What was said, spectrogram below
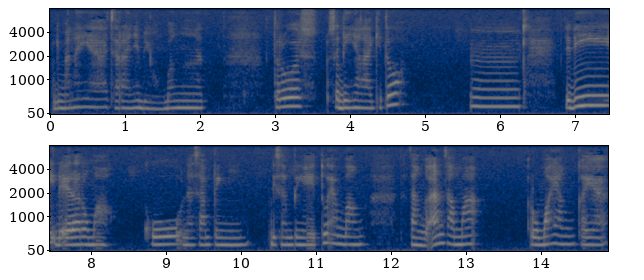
gimana ya caranya? Bingung banget. Terus sedihnya lagi tuh hmm, jadi daerah rumah nah samping di sampingnya itu emang tetanggaan sama rumah yang kayak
